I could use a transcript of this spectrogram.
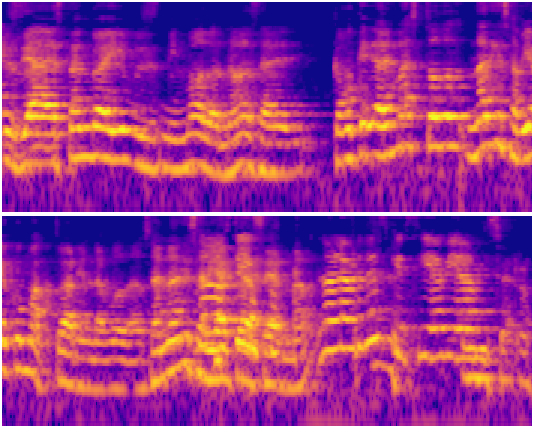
pues ya estando ahí, pues ni modo, ¿no? O sea, como que además todos, nadie sabía cómo actuar en la boda, o sea, nadie sabía No, qué sí, hacer, ¿no? No, la verdad es que sí había, bizarro.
